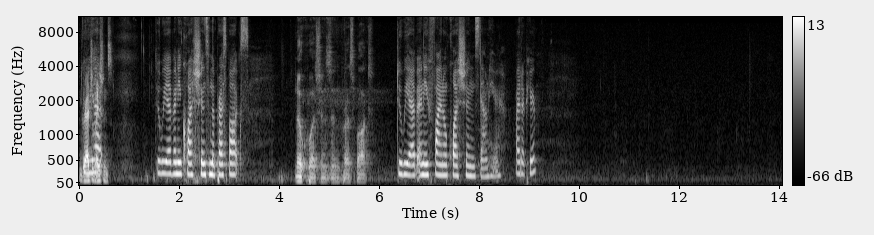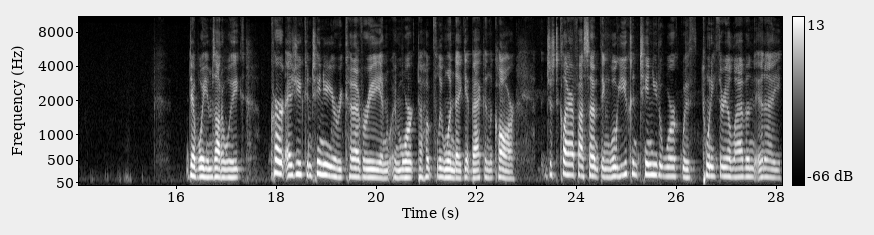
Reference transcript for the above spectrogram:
Congratulations. Do we have any questions in the press box? No questions in the press box. Do we have any final questions down here? Right up here. Deb Williams, Auto Week. Kurt, as you continue your recovery and, and work to hopefully one day get back in the car, just to clarify something, will you continue to work with 2311 in a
